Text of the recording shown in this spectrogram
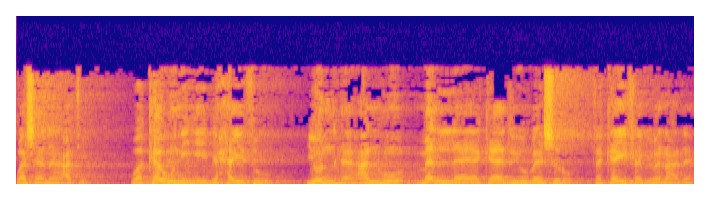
وشناعته وكونه بحيث ينهى عنه من لا يكاد يباشره. فكيف بمن عداه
